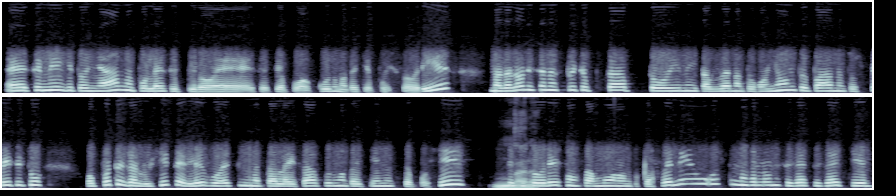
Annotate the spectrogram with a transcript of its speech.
Ε, σε μια γειτονιά με πολλές επιρροές έτσι, από ακούσματα και από ιστορίες. Μεγαλώνει σε ένα σπίτι που κάτω είναι η ταβέρνα των γονιών του, επάνω το σπίτι του. Οπότε γαλουχείται λίγο έτσι με τα λαϊκά ακούσματα εκείνης της εποχής, ναι, τις ναι. ιστορίες των θαμώνων του καφενείου, ώστε να μεγαλώνει σιγά σιγά και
